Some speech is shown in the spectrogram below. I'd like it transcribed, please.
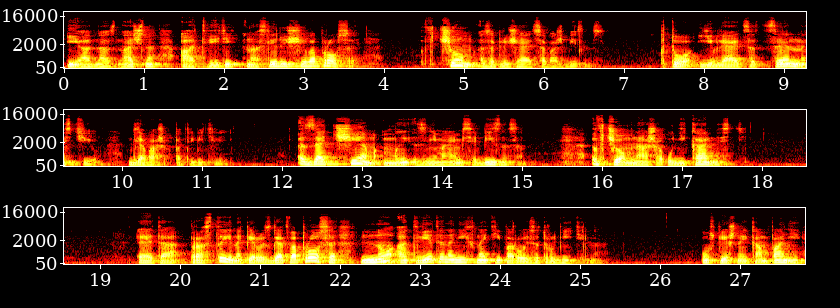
и однозначно ответить на следующие вопросы – в чем заключается ваш бизнес? Кто является ценностью для ваших потребителей? Зачем мы занимаемся бизнесом? В чем наша уникальность? Это простые, на первый взгляд, вопросы, но ответы на них найти порой затруднительно. Успешные компании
